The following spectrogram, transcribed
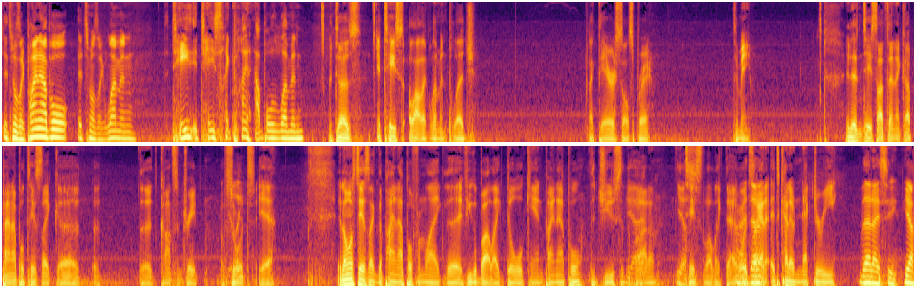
It smells like pineapple. It smells like lemon. The taste it tastes like pineapple and lemon. It does. It tastes a lot like lemon pledge, like the aerosol spray. To me, it doesn't taste authentic. Pineapple tastes like uh, the, the concentrate of sorts. Yeah, it almost tastes like the pineapple from like the if you bought like Dole canned pineapple, the juice at the Yeah. bottom. Yes. It tastes a lot like that. All Where right, it's that- like it's kind of nectary. That I see. Yeah.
